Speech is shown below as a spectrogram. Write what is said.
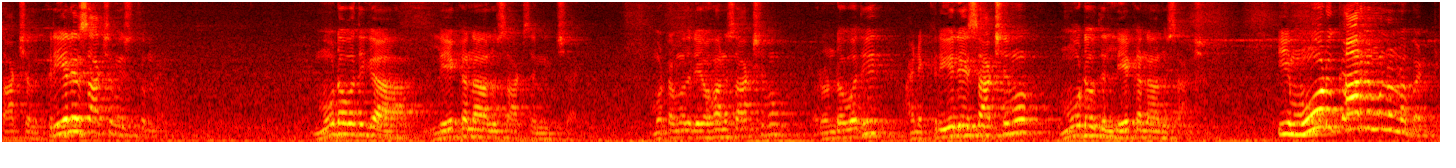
సాక్ష్యాలు క్రియలే సాక్ష్యం ఇస్తున్నాయి. మూడవదిగా లేఖనాలు సాక్ష్యం ఇచ్చాయి. మొట్టమొదటి యోహాను సాక్ష్యము రెండవది ఆయన క్రియలే సాక్ష్యము మూడవది లేఖనాలు సాక్ష్యం. ఈ మూడు కారణములను బట్టి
